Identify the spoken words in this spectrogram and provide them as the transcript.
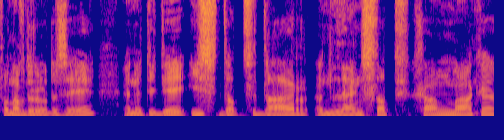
vanaf de Rode Zee. En het idee is dat ze daar een lijnstad gaan maken.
